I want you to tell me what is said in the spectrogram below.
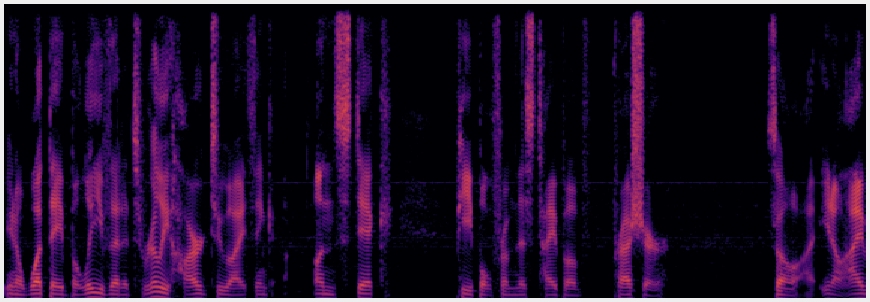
you know what they believe that it's really hard to i think unstick people from this type of pressure. So you know, I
